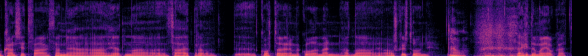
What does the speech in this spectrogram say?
og kann sitt fag þannig að, að hérna, það er bara uh, gott að vera með góða menn hérna á skrifstofunni. Já. Það er ekkert um að jákvæmt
